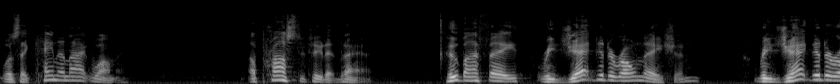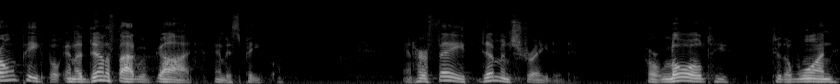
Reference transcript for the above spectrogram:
was a Canaanite woman, a prostitute at that, who by faith rejected her own nation, rejected her own people, and identified with God and his people. And her faith demonstrated her loyalty to the one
